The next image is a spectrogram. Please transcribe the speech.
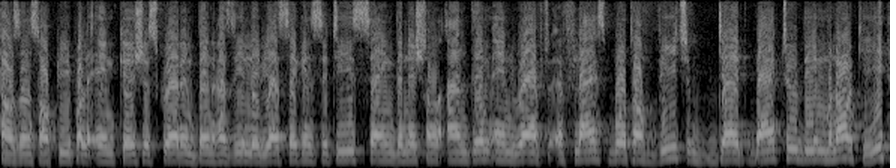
Thousands of people in Kish Square in Benghazi, Libya's second city, sang the national anthem and waved flags, both of which date back to the monarchy,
